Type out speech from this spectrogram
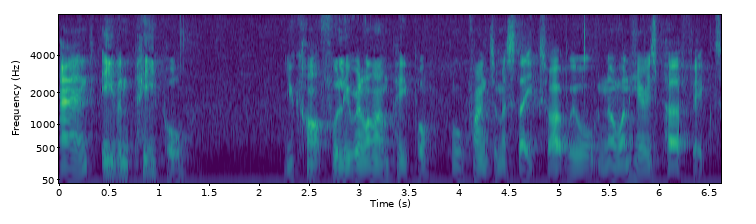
And even people, you can't fully rely on people. We're all prone to mistakes, right? We all, no one here is perfect.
